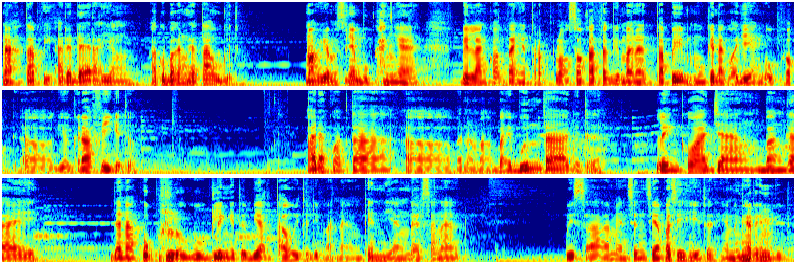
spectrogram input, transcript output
Nah tapi ada daerah yang aku bahkan nggak tahu gitu maaf ya maksudnya bukannya bilang kotanya terpelosok atau gimana tapi mungkin aku aja yang goblok uh, geografi gitu ada kota uh, bernama Baibunta gitu Lengkoajang Banggai dan aku perlu googling gitu biar tahu itu di mana mungkin yang dari sana bisa mention siapa sih itu yang dengerin gitu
